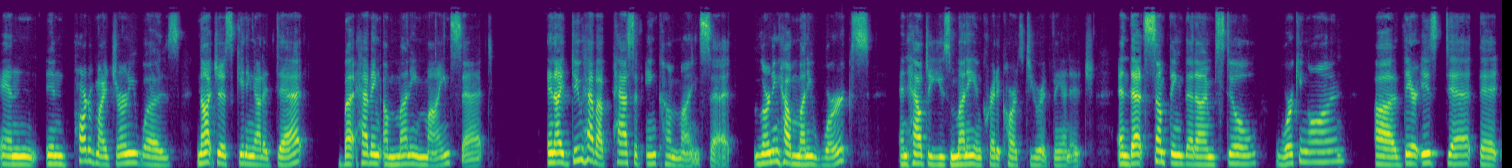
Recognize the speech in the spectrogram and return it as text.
And in part of my journey was not just getting out of debt, but having a money mindset. And I do have a passive income mindset, learning how money works and how to use money and credit cards to your advantage. And that's something that I'm still working on. Uh, there is debt that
